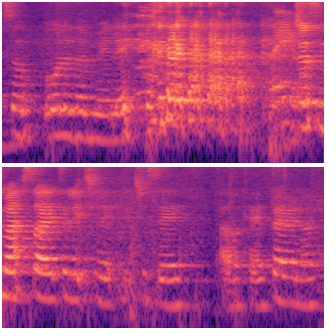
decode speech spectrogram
So all of them really? Just math, science and literacy. literacy. Okay, fair enough.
